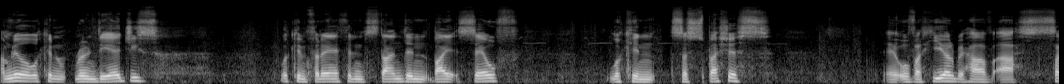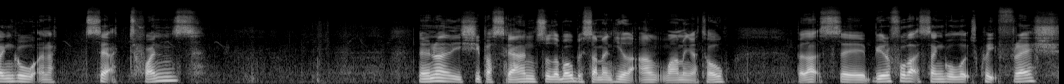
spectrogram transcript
I'm really looking round the edges, looking for anything standing by itself, looking suspicious. Uh, over here we have a single and a set of twins. Now none of these sheep are scanned, so there will be some in here that aren't lambing at all. But that's uh, beautiful, that single looks quite fresh.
